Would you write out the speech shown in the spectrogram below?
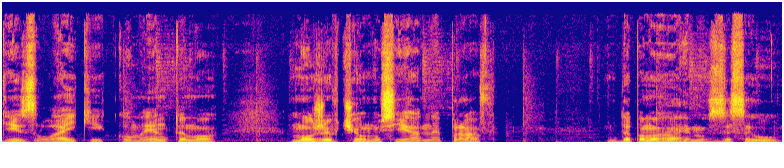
дізлайки, коментимо. Може в чомусь я не прав. Допомагаємо ЗСУ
